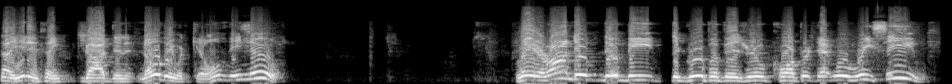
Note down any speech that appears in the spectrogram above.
Now, you didn't think God didn't know they would kill him. He knew. Later on, there'll, there'll be the group of Israel corporate that will receive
